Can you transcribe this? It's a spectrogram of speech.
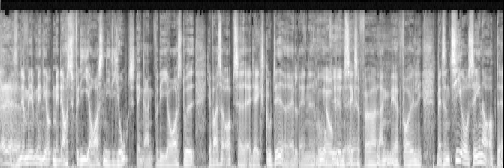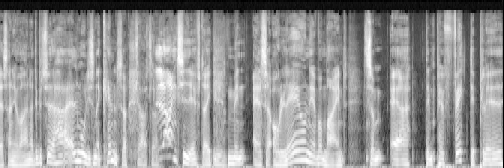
Ja, ja, ja. Altså, men, men, jeg, men også fordi jeg var også en idiot dengang. Fordi jeg var også, du ved, jeg var så optaget, at jeg ekskluderede alt andet. Nu er jeg jo blevet ja, ja. 46 og langt mere føjelig. Men sådan 10 år senere opdager jeg sådan Nirvana, og det betyder, at jeg har alle mulige sådan erkendelser Klart, klart. lang tid efter, ikke? Mm. Men altså at lave Nevermind, som er den perfekte plade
